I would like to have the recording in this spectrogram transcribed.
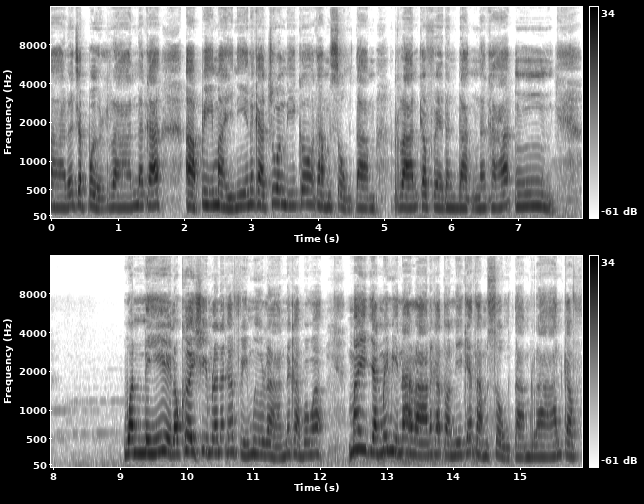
มาแล้วจะเปิดร้านนะคะอ่าปีใหม่นี้นะคะ ช่วงนี้ก็ทำส่งตามร้านกาแฟดัง ๆนะคะ อืม วันนี้เราเคยชิมแล้วนะคะฝีมือร้านนะคะเพราะว่าไม่ยังไม่มีหน้าร้านนะคะ ตอนนี้แค่ทำส่งตามร้านกาแฟ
